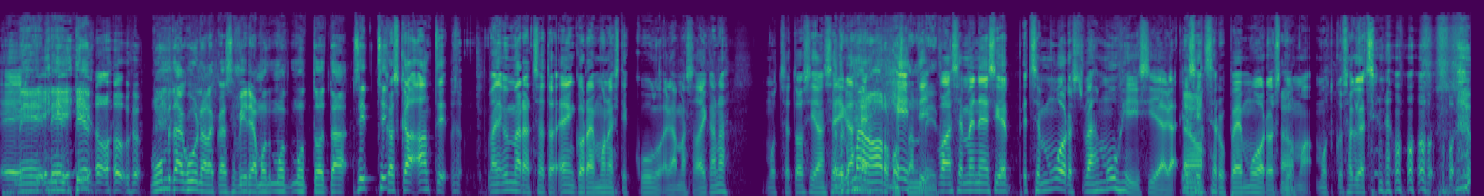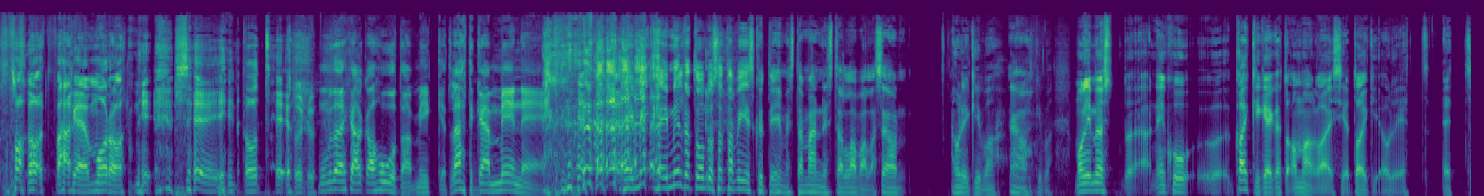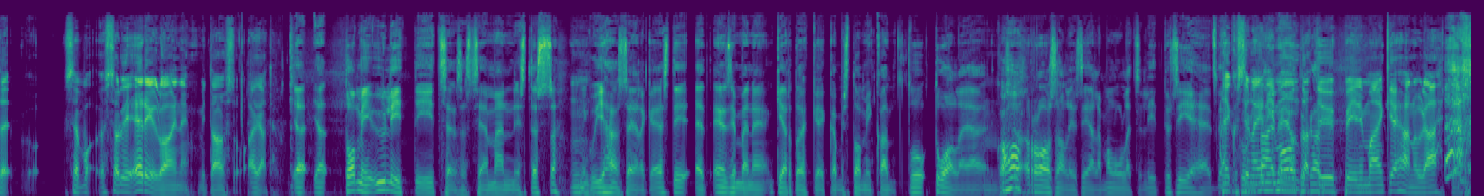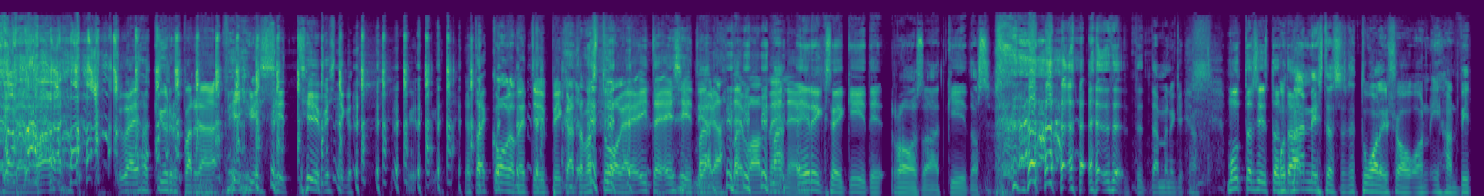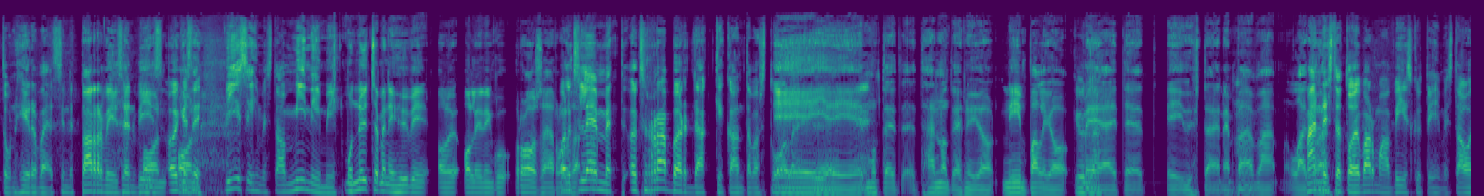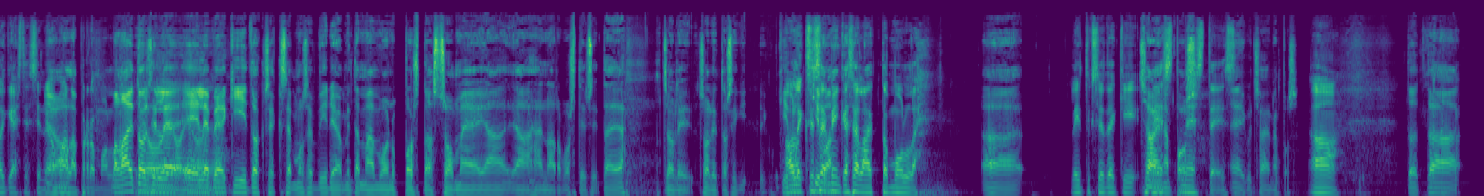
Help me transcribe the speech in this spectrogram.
ei, Niin, niin, tiet, joo. mun pitää kuunnella kanssa se video, mutta mut, mut, tota, sit, sit, Koska Antti, mä ymmärrän, että sä et ole Enkoreen monesti kuullut elämässä aikana, mutta se tosiaan se Kato, ei lähde heti, niitä. vaan se menee siihen, että se muodostuu vähän muhii siellä ja Joo. sitten se rupeaa muodostumaan. Mutta kun sä lyöt sinne valot päälle ja morot, niin se ei toteudu. mun pitää ehkä alkaa huutaa mikki, että lähtekää menee. hei, mi- hei, miltä tuntui 150 ihmistä Männistön lavalla? Se on, Oli kiva. Joo. Oli kiva. Mä olin myös, äh, niin kuin, kaikki keikat on omanlaisia, toikin oli, että et se, se, se, oli erilainen, mitä olisi ajatellut. Ja, ja Tomi ylitti itsensä siellä männistössä mm. niin kuin ihan selkeästi, että ensimmäinen kiertoekeikka, missä Tomi kantoi tu- tuolle ja mm. koska Oho. Roosa oli siellä, mä luulen, että se liittyi siihen. Että Ei kun kun siinä ei niin monta kant- tyyppiä, niin mä en kehannut lähteä silleen. Mä tulee ihan kyrpäränä fiilis siitä tyypistä, kun jotain kolme tyyppiä kantamassa tuolla ja itse esiintyjä ja lähtee vaan Mä menee. erikseen kiiti Roosaa, että kiitos. Tämmönenkin. Mutta siis tota, Männistössä se tuolishow on ihan vitun hirveä. Sinne tarvii sen viisi. On, Oikeasti on. viisi ihmistä on minimi. mut nyt se meni hyvin, oli, oli niinku Roosa ja Roosa. Oliko lemmetti, oliko se rubber duck kantamassa tuolle? Ei, ei, ei, mutta et, et hän on tehnyt jo niin paljon Kyllä. Meidän eteen, että ei yhtään enempää. Mm. Mä, laitoin, Männistö toi varmaan 50 ihmistä oikeasti sinne Joo. omalla promolla. Mä laitoin Joo, sille joo, eilen joo. vielä kiitokseksi semmoisen videon, mitä mä en voinut postaa someen ja, ja hän arvosti sitä ja se oli, se oli tosi ki- kiva. Oliko se kiva. se, minkä se laittoi mulle? Uh, Liittyykö se jotenkin China nest- Post. nesteisiin? Ei kun China Post. Aa. Tota...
